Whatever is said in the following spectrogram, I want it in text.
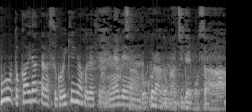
もう都会だったらすごい金額ですよねで。さ僕らの町でもさ、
